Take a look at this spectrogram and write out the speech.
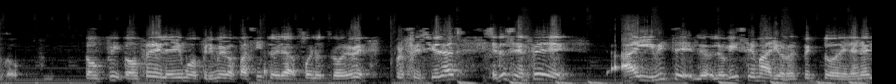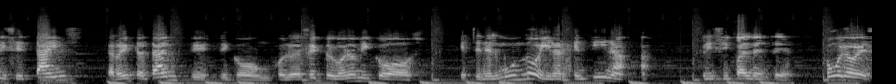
con, con, Fede le dimos primeros pasitos, era, fue nuestro bebé profesional. Entonces Fede, ahí, ¿viste? Lo, que dice Mario respecto del análisis Times, la revista Times, este, con, con los efectos económicos este, en el mundo y en Argentina principalmente. ¿Cómo lo ves?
